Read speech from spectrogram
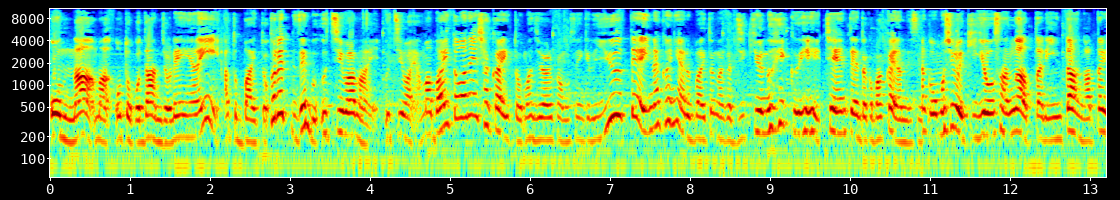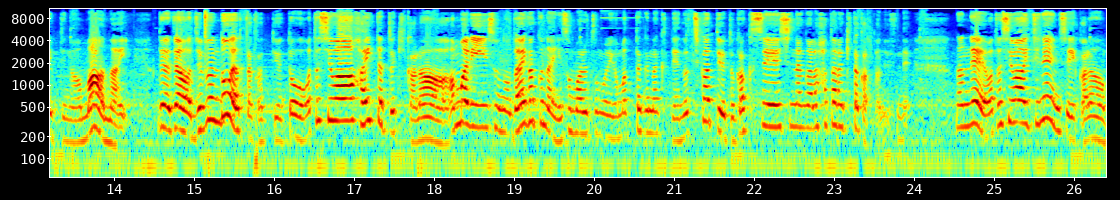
女、まあ男、男女、恋愛、あとバイト。それって全部内輪ない。内輪や。まあバイトはね、社会と交わるかもしれんけど、言うて田舎にあるバイトなんか時給の低いチェーン店とかばっかりなんですよ。なんか面白い企業さんがあったり、インターンがあったりっていうのはまあない。で、じゃあ自分どうやったかっていうと、私は入った時から、あんまりその大学内に染まるつもりが全くなくて、どっちかっていうと学生しながら働きたかったんですね。なんで、私は1年生から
